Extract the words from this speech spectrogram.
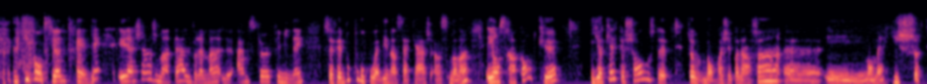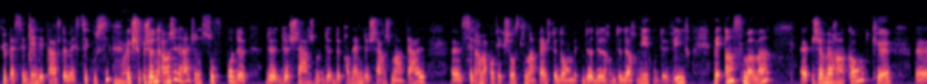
qui fonctionne très bien. Et la charge mentale, vraiment, le hamster féminin se fait beaucoup, beaucoup aller dans sa cage en ce moment. Et on se rend compte que il y a quelque chose de. bon, moi, je n'ai pas d'enfant euh, et mon mari s'occupe assez bien des tâches domestiques aussi. en général, je ne souffre pas de, de, charge, de, problèmes de charge mentale. Euh, c'est vraiment pas quelque chose qui m'empêche de, de, dormir ou de vivre. Mais en ce moment, euh, je me rends compte que euh,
